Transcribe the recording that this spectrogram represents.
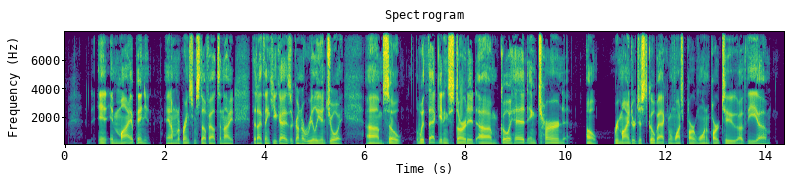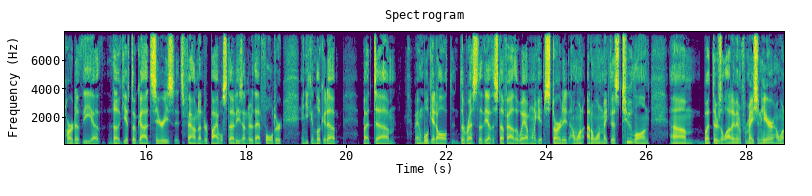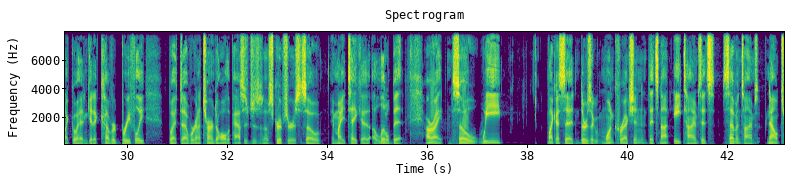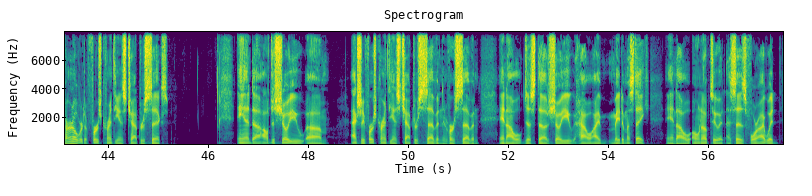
in, in my opinion. And I'm going to bring some stuff out tonight that I think you guys are going to really enjoy. Um, so, with that getting started, um, go ahead and turn. Oh, reminder just go back and watch part one and part two of the um, part of the uh, the Gift of God series. It's found under Bible studies under that folder, and you can look it up. But um, and we'll get all the rest of the other stuff out of the way. I want to get started. I want I don't want to make this too long, um, but there's a lot of information here. I want to go ahead and get it covered briefly. But uh, we're going to turn to all the passages of scriptures, so it might take a, a little bit. All right, so we like I said, there's a one correction that's not eight times, it's seven times. Now turn over to 1 Corinthians chapter 6, and uh, I'll just show you um, actually 1 Corinthians chapter 7 and verse 7, and I will just uh, show you how I made a mistake, and I'll own up to it. It says, For I would.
